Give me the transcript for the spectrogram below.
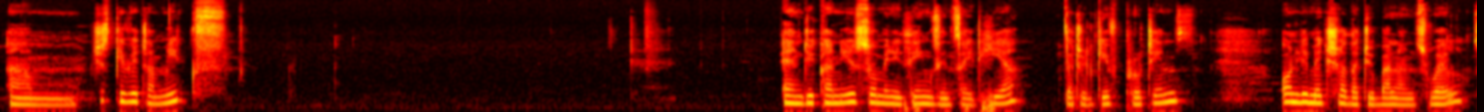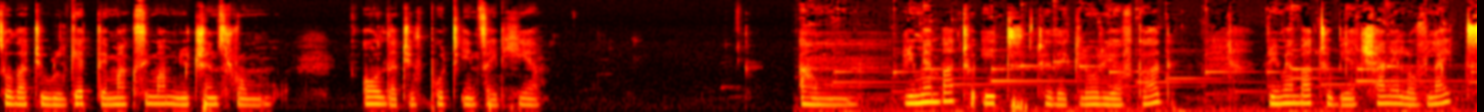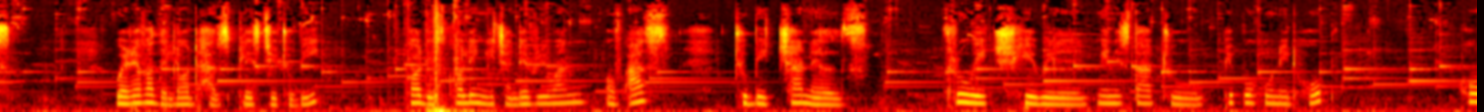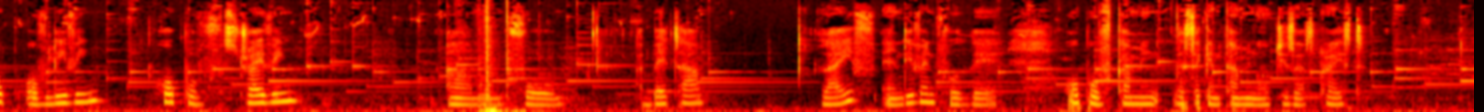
Um, just give it a mix. And you can use so many things inside here that will give proteins only make sure that you balance well so that you will get the maximum nutrients from all that you've put inside here. Um remember to eat to the glory of god. Remember to be a channel of light wherever the lord has placed you to be. God is calling each and every one of us to be channels through which he will minister to people who need hope hope of living hope of striving um, for a better life and even for the hope of coming the second coming of jesus christ.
